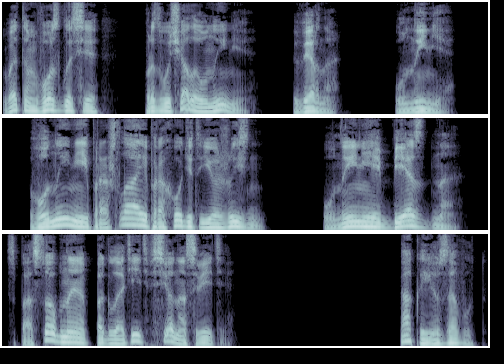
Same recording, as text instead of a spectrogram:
В этом возгласе прозвучало уныние. Верно, уныние. В унынии прошла и проходит ее жизнь. Уныние бездна, способная поглотить все на свете. Как ее зовут?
